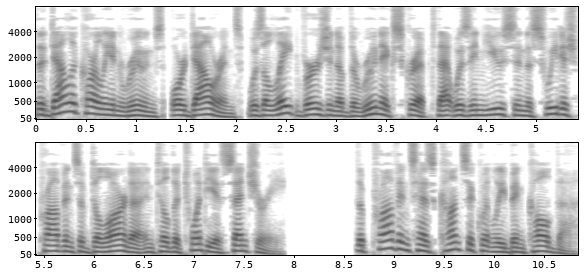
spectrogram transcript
The Dalecarlian runes, or Dalrunes, was a late version of the runic script that was in use in the Swedish province of Dalarna until the 20th century. The province has consequently been called the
